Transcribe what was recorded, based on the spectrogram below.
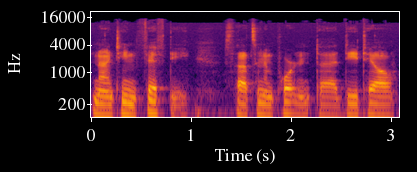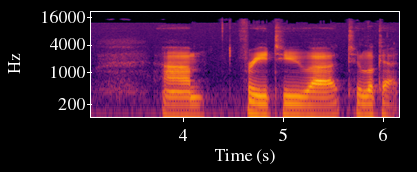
1950. So that's an important uh, detail um, for you to uh, to look at.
